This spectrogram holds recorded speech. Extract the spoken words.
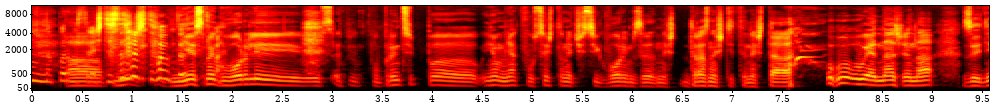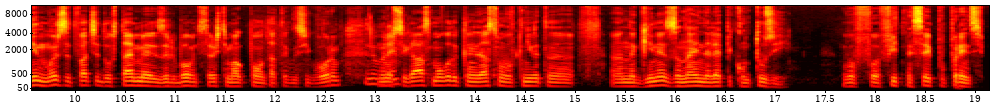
На, на първа среща, защото. Ние сме това. говорили, по принцип, а, имам някакво усещане, че си говорим за нещ... дразнещите неща у една жена, за един мъж, за това, че да оставим за любовните срещи малко по-нататък да си говорим. Добре. Но сега аз мога да кандидатствам в книгата на, на Гине за най-нелепи контузии в фитнеса и по принцип.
